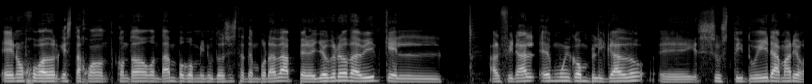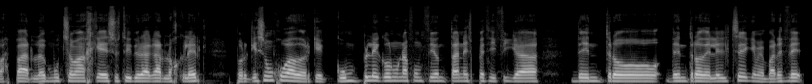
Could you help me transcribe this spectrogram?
en un jugador que está jugando, contando con tan pocos minutos esta temporada, pero yo creo, David, que el, al final es muy complicado eh, sustituir a Mario Gaspar. Lo es mucho más que sustituir a Carlos Clerc, porque es un jugador que cumple con una función tan específica dentro, dentro del Elche que me parece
